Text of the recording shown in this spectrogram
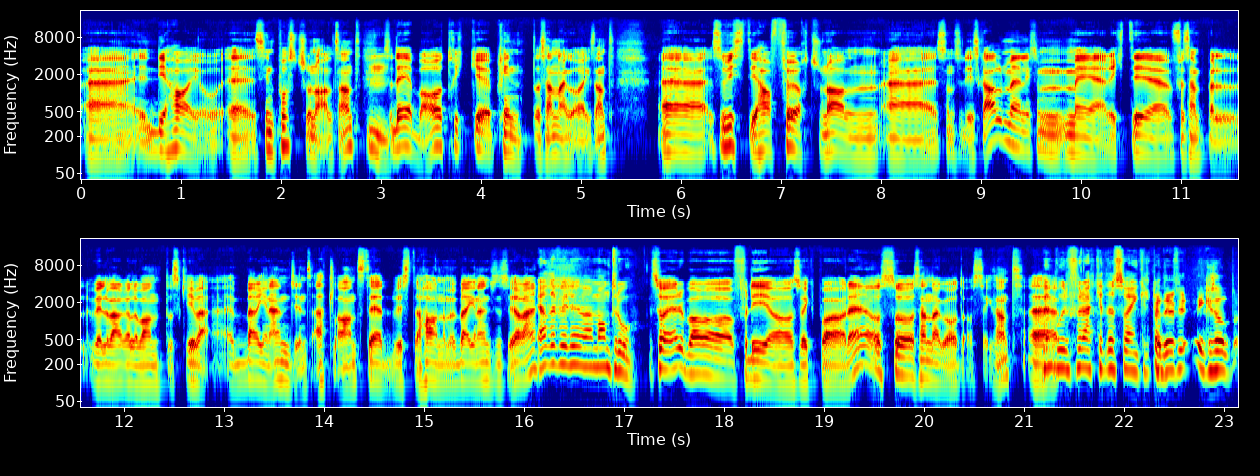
eh, de har jo sin postjournal, mm. så det er bare å trykke plint og sende av gårde. Eh, så hvis de har ført journalen eh, sånn som de skal, med, liksom, med riktig F.eks. vil det være relevant å skrive Bergen Engines et eller annet sted hvis det har noe med Bergen Engines å gjøre. Ja, det vil man tro. Så er det bare for de å søke på det, og så sende av gårde til oss. ikke sant? Eh, Men hvorfor er ikke det så enkelt? Det, ikke sant?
